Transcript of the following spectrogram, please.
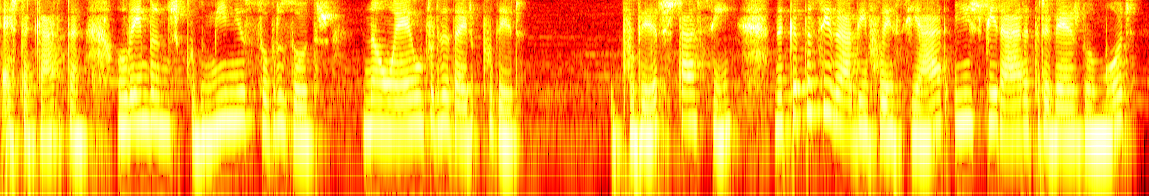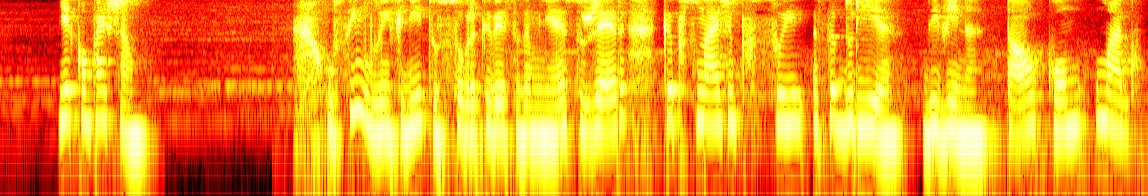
Esta carta lembra-nos que o domínio sobre os outros não é o verdadeiro poder. O poder está, assim, na capacidade de influenciar e inspirar através do amor e a compaixão. O símbolo do infinito sobre a cabeça da mulher sugere que a personagem possui a sabedoria divina, tal como o mago.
